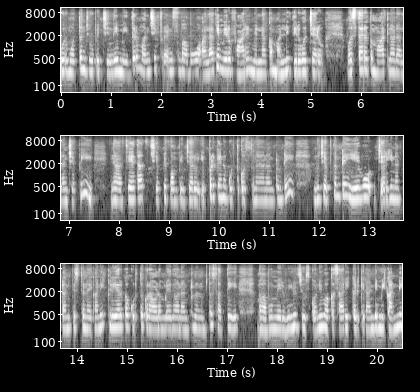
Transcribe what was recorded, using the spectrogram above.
ఊరు మొత్తం చూపించింది. మీ ఇద్దరు మంచి ఫ్రెండ్స్ బాబు. అలాగే మీరు ఫారిన్ వెళ్ళాక మళ్ళీ తిరిగి వచ్చారు. వసుధారతో మాట్లాడాలని చెప్పి చేత చెప్పి పంపించారు. ఎప్పటికైనా గుర్తుకొస్తున్నాయి అని అంటుంటే నువ్వు చెప్తుంటే ఏవో జరిగినట్టు అనిపిస్తున్నాయి కానీ క్లియర్గా గుర్తుకు రావడం లేదు అని అంటున్నంత సత్తి బాబు మీరు వీలు చూసుకొని ఒకసారి ఇక్కడికి రండి మీకు అన్నీ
